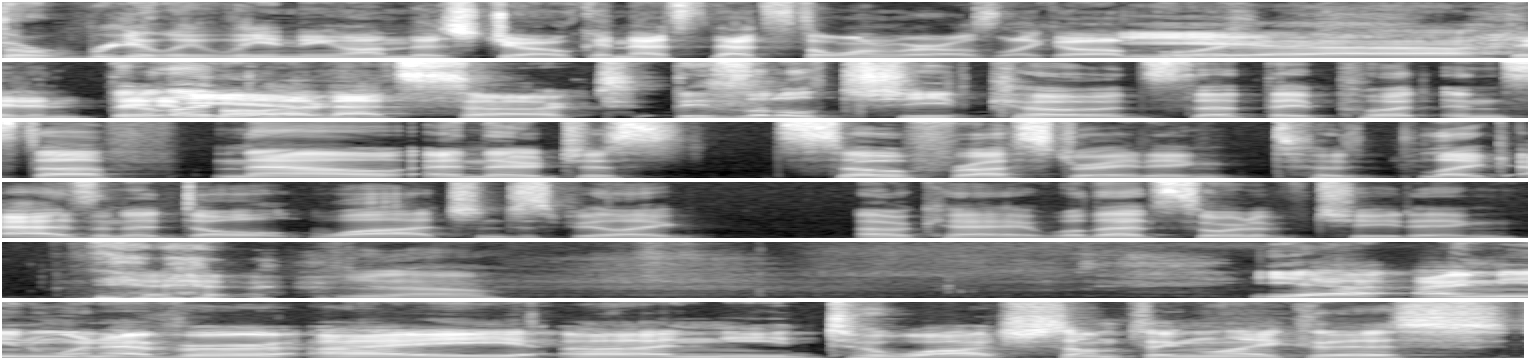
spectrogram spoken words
they're really leaning on this joke, and that's that's the one where I was like, oh boy, Yeah. they didn't they They're didn't like- yeah, bother. that sucked. These little cheat codes that they put in stuff now, and they're just so frustrating to like as an adult watch and just be like, okay, well that's sort of cheating, yeah. you know. Yeah, I mean, whenever I uh, need to watch something like this,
